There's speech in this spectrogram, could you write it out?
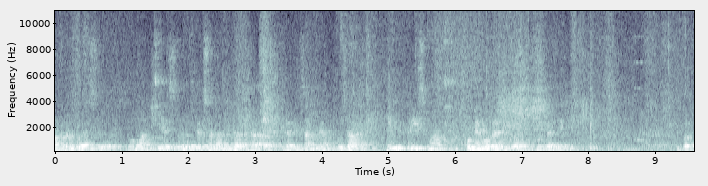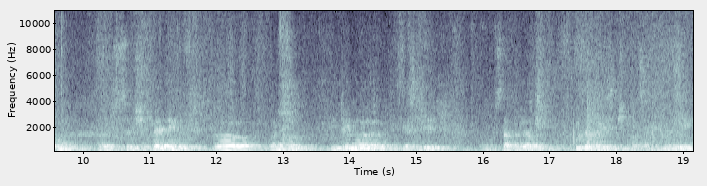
am vrut doar să omagiez personalitatea de Alexandru Iancuza din prisma comemorărilor Băgădeni. După cum se și vede, în vitrină este statuia Cuza care este și în fața primăriei,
